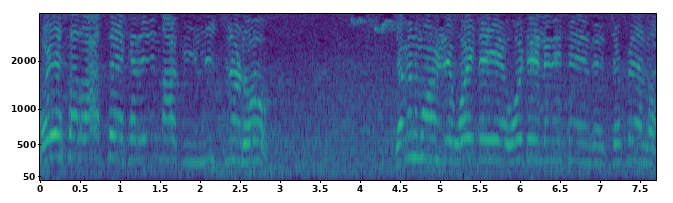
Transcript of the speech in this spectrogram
వైఎస్ఆర్ రాజశేఖర రెడ్డి నాకు ఇల్లు ఇచ్చినాడు. జగన్మోహన్ రెడ్డి ఓటే ఓటేయాలనేసి నేను చెప్పినాను.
